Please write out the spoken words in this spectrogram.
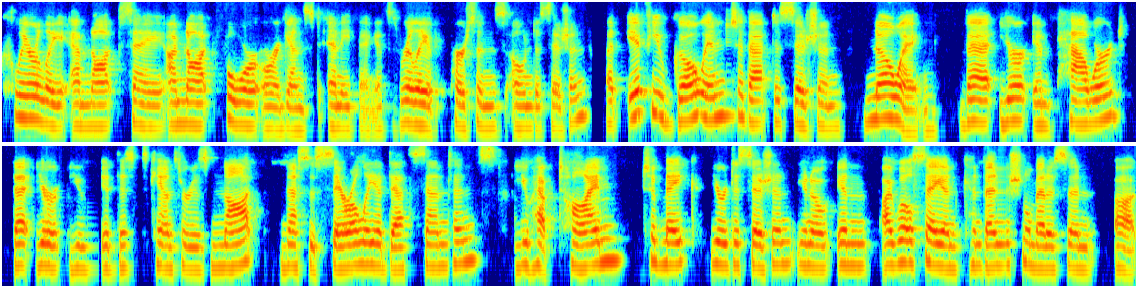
clearly am not saying I'm not for or against anything. It's really a person's own decision. But if you go into that decision knowing that you're empowered, that you're you this cancer is not necessarily a death sentence, you have time to make your decision. You know, in I will say in conventional medicine, uh,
